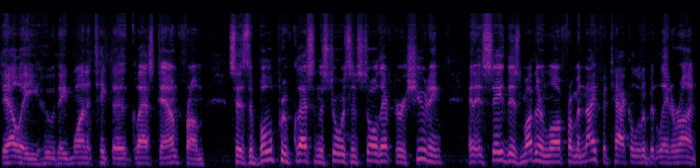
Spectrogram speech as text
Deli, who they want to take the glass down from, says the bulletproof glass in the store was installed after a shooting, and it saved his mother-in-law from a knife attack a little bit later on.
